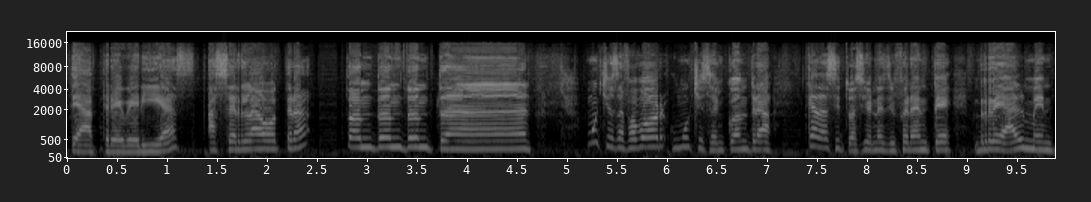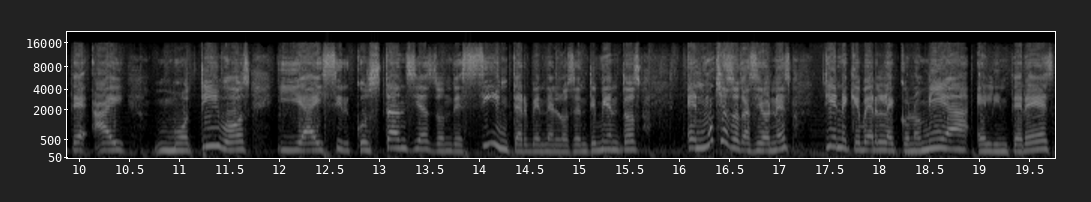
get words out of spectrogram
¿Te atreverías a hacer la otra? Tan, tan, tan, tan. Muchos a favor, muchos en contra. Cada situación es diferente. Realmente hay motivos y hay circunstancias donde sí intervienen los sentimientos. En muchas ocasiones tiene que ver la economía, el interés,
